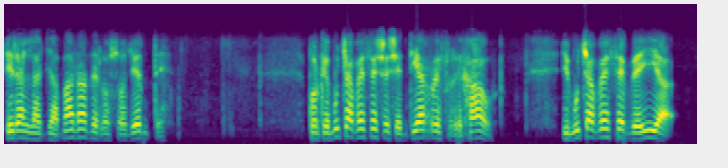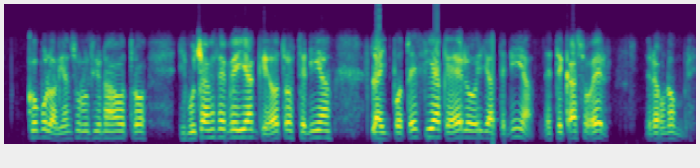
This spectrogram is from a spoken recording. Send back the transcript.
eran las llamadas de los oyentes, porque muchas veces se sentía reflejado y muchas veces veía cómo lo habían solucionado otros y muchas veces veían que otros tenían la impotencia que él o ella tenía, en este caso él, era un hombre,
